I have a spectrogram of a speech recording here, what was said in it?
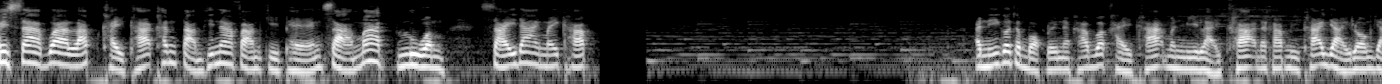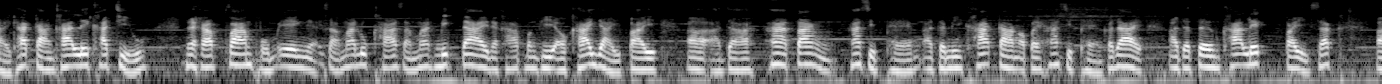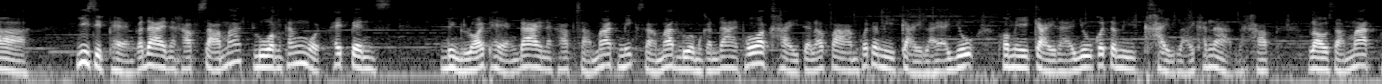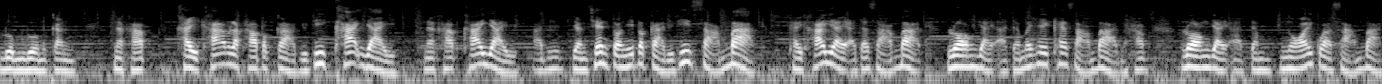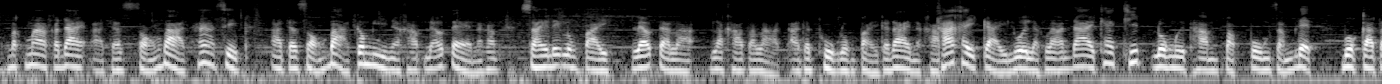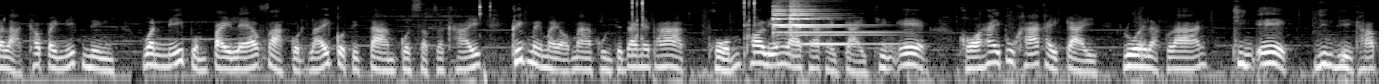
ไม่ทราบว่ารับไข่ค้าขั้นต่ำที่หน้าฟาร์มกี่แผง สามารถรวมไซส์ได้ไหมครับ อันนี้ก็จะบอกเลยนะครับว่าไข่ค้ามันมีหลายค้านะครับ มีค้าใหญ่รองใหญ่ค้ากลางค้าเล็กค้าจิ๋วนะครับฟาร์มผมเองเนี่ยสามารถลูกค้าสามารถมิกได้นะครับ บางทีเอาค้าใหญ่ไปอาอาจจะ 5 ตั้ง 50 แผง อาจจะมีค้ากลางเอาไป 50 แผงก็ได้ อาจจะเติมค้าเล็กไปอีกสักอ 20 แผงก็ได้นะครับ สามารถรวมทั้งหมดให้เป็น 100 แผงได้นะครับ สามารถมิกซ์สามารถรวมกันได้ เพราะว่าไข่แต่ละฟาร์มก็จะมีไก่หลายอายุ พอมีไก่หลายอายุก็จะมีไข่หลายขนาดนะครับ เราสามารถรวมๆกันนะครับ ไข่ค้าราคาประกาศอยู่ที่ค้าใหญ่นะครับค้าใหญ่อาจจะอย่างเช่น ตอนนี้ประกาศอยู่ที่ 3 บาท ไข่ค้าใหญ่อาจจะ 3 บาท รองใหญ่อาจจะไม่ใช่แค่ 3 บาทนะครับ รองใหญ่อาจจะน้อยกว่า 3 บาทมาก ๆ ก็ได้ อาจจะ 2 บาท 50 อาจจะ 2 บาทก็มีนะครับ แล้วแต่นะครับ ไซส์เล็กลงไป แล้วแต่ละราคาตลาดอาจจะถูกลงไปก็ได้นะครับ ค้าไข่ไก่รวยหลักล้านได้ แค่คิดลงมือทำปรับปรุงสำเร็จ บวกการตลาดเข้าไปนิดนึง วันนี้ผมไปแล้วฝากกดไลค์ กดติดตาม กด Subscribe คลิปใหม่ๆออกมาคุณจะได้ไม่พลาด ผมพ่อเลี้ยงราชาไข่ไก่คิงเอกขอให้ผู้ค้าไข่ไก่ รวยหลักล้านคิงเอกยินดีครับ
